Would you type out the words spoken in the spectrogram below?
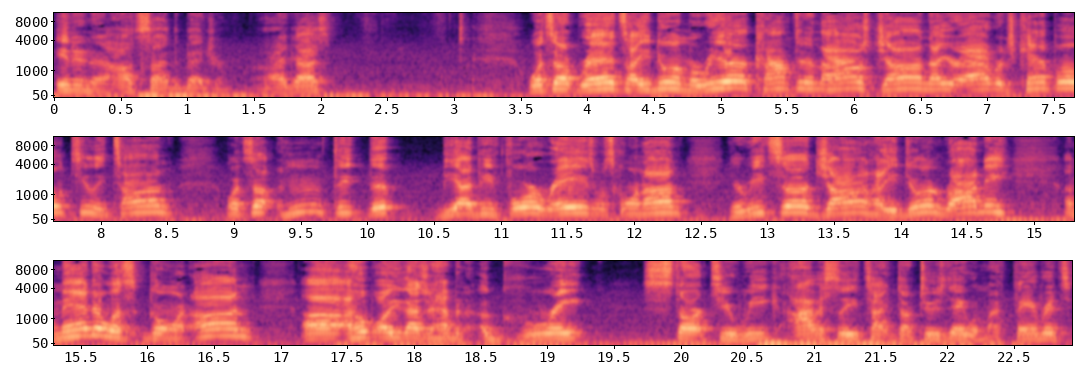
in and outside the bedroom. All right, guys? What's up, Reds? How you doing? Maria, Compton in the house. John, not your average Campo. Tilly Tan. What's up? Hmm, the, the VIP4, Rays, what's going on? Yuritsa, John, how you doing? Rodney, Amanda, what's going on? Uh, I hope all you guys are having a great start to your week. Obviously, Titan Talk Tuesday, one of my favorites.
